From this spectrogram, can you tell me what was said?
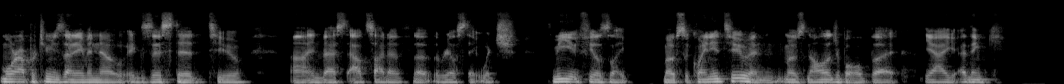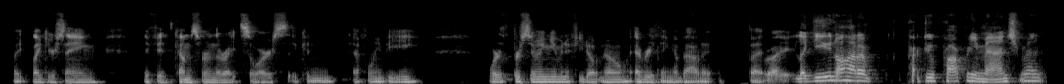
more opportunities that I didn't even know existed to uh, invest outside of the, the real estate, which to me it feels like most acquainted to and most knowledgeable. But yeah, I, I think like like you're saying, if it comes from the right source, it can definitely be worth pursuing, even if you don't know everything about it. But Right. Like, do you know how to do property management?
